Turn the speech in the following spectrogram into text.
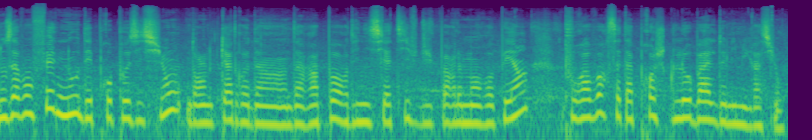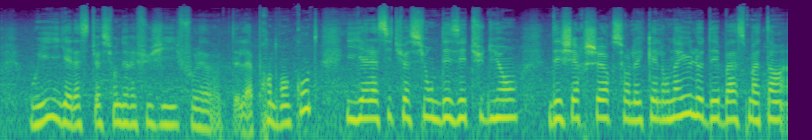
Nous avons fait, nous, des propositions dans le cadre d'un rapport d'initiative du Parlement européen pour avoir cette approche globale de l'immigration. Oui, il y a la situation des réfugiés, il faut la, la prendre en compte. Il y a la situation des étudiants, des chercheurs sur lesquels on a eu le débat ce matin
